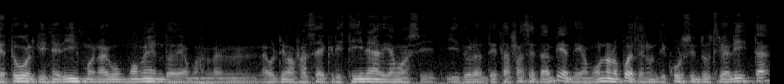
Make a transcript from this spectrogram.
que tuvo el kirchnerismo en algún momento, digamos, en la, última fase de Cristina, digamos, y, y durante esta fase también, digamos, uno no puede tener un discurso industrialista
